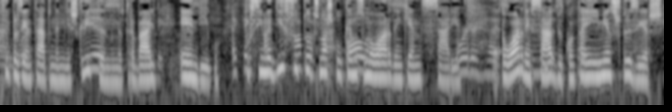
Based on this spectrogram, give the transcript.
representado na minha escrita, no meu trabalho, é ambíguo. Por cima disso, todos nós colocamos uma ordem que é necessária. A ordem, sabe, contém imensos prazeres.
